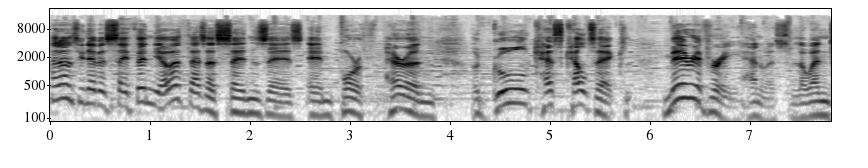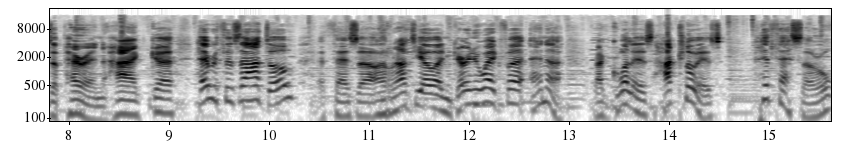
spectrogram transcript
Hanan sy'n efo seithynio, there's a sins is in Porth Perrin, a ghoul kes Celtic, Mirivri, henwys Lywenda Perrin, hag uh, herithazado, there's a radio and gernywegfa enna, ragwelys haclwys, pithesa o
